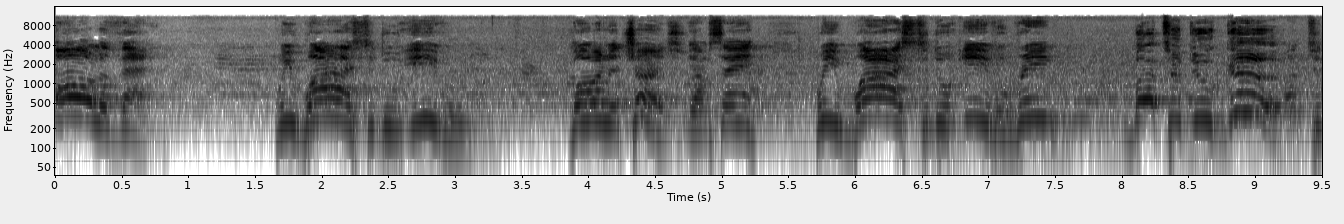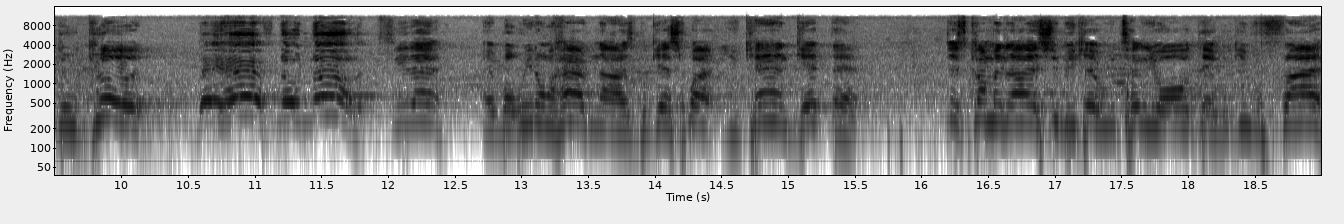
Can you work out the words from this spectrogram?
all of that. We wise to do evil. Going to church, you know what I'm saying? We wise to do evil. Read, But to do good, but to do good. they have no knowledge. See that? But we don't have knowledge. But guess what? You can get that. Just come in the ISUPK, we tell you all day. We give you fly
